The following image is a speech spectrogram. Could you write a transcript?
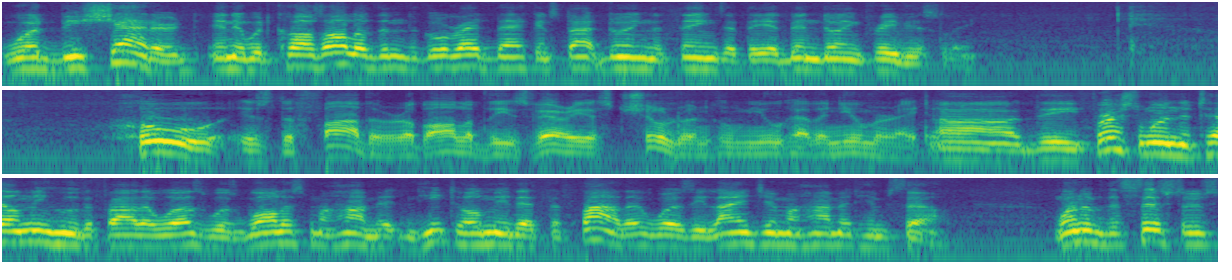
would be shattered and it would cause all of them to go right back and start doing the things that they had been doing previously. Who is the father of all of these various children whom you have enumerated? Uh, the first one to tell me who the father was was Wallace Muhammad, and he told me that the father was Elijah Muhammad himself. One of the sisters,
